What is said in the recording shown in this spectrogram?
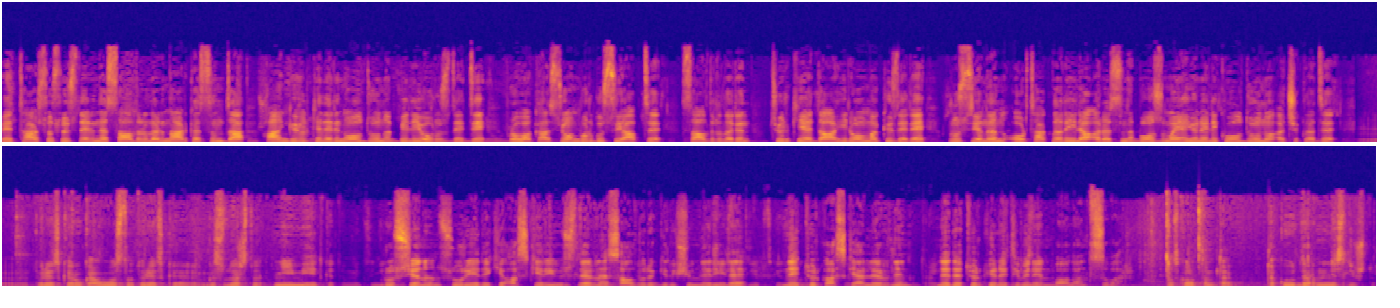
ve Tarsus üslerine saldırıların arkasında hangi ülkelerin olduğunu biliyoruz dedi. Provokasyon vurgusu yaptı. Saldırıların Türkiye dahil olmak üzere Rusya'nın ortaklarıyla arasını bozmaya yönelik olduğunu açıkladı. Rusya'nın Suriye'deki askeri üslerine saldırı girişimleriyle ne Türk askerlerinin ne de Türk yönetiminin bağlantısı var. Сказал, там так, такой удар нанесли, что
